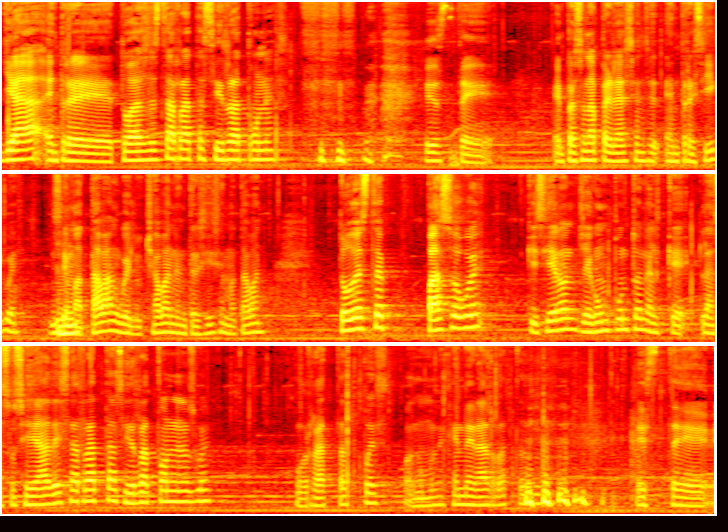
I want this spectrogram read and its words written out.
ya entre todas estas ratas y ratones, este, empezaron a pelearse en- entre sí, güey. Se mataban, güey, luchaban entre sí, se mataban. Todo este paso, güey, que hicieron, llegó un punto en el que la sociedad de esas ratas y ratones, güey, o ratas, pues, pongámosle general ratas, güey, este,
